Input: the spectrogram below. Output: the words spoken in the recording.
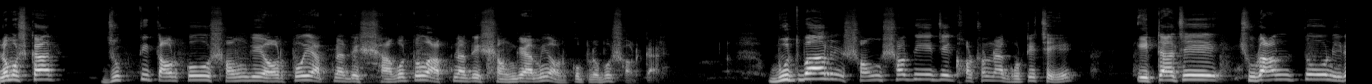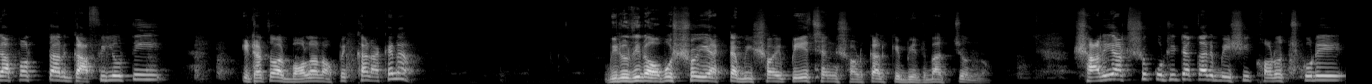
নমস্কার যুক্তি তর্ক সঙ্গে অর্কই আপনাদের স্বাগত। আপনাদের সঙ্গে আমি অর্কপ্রভ সরকার। বুধবার সংসদে যে ঘটনা ঘটেছে, এটা যে চূড়ান্ত নিরাপত্তার গাফিলতি, এটা তো আর বলার অপেক্ষা রাখে না। বিরোধীরা অবশ্যই একটা বিষয় পেয়েছেন সরকারকে বেঁধবার জন্য। সাড়ে আটশো কোটি টাকার বেশি খরচ করে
